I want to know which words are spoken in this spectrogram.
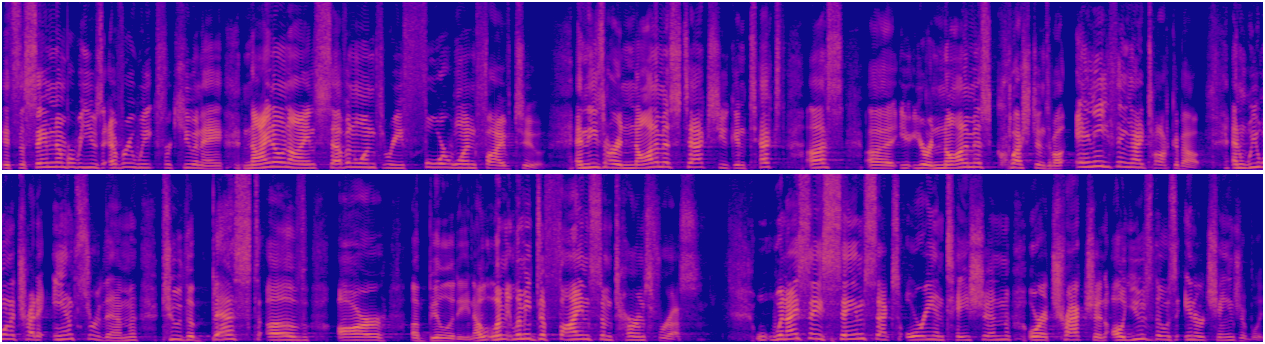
It's the same number we use every week for Q&A, 909-713-4152. And these are anonymous texts. You can text us uh, your anonymous questions about anything I talk about. And we wanna try to answer them to the best of our ability. Now, let me, let me define some terms for us. When I say same sex orientation or attraction, I'll use those interchangeably.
